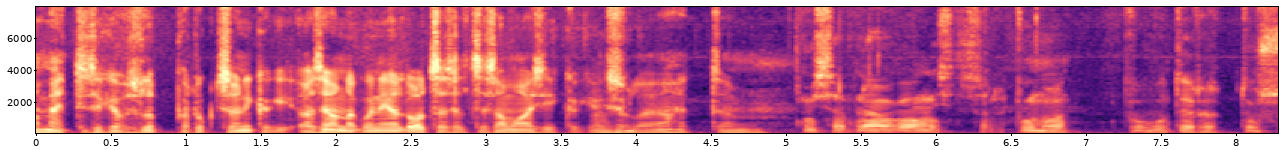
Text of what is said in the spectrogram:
ametitegevuse lõpp-produkt, see on ikkagi, aga see on nagu nii-öelda otseselt seesama asi ikkagi, eks mm -hmm. ole, jah, et ähm, mis saab näokaunistusel, puma, puuder, tušš?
